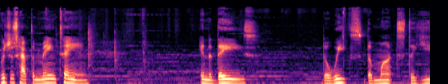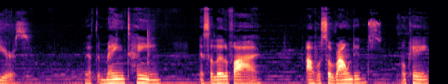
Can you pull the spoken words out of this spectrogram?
we just have to maintain in the days the weeks, the months, the years. We have to maintain and solidify our surroundings, okay?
